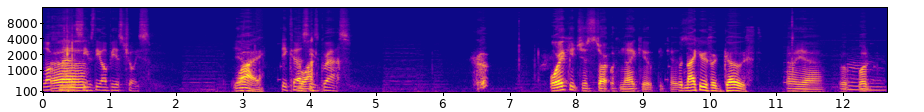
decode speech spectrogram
Lockman Uh, seems the obvious choice Yeah. Why? because he's grass. Or you could just start with Naiku because. But Niku's a ghost. Oh yeah. What, what? Mm.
